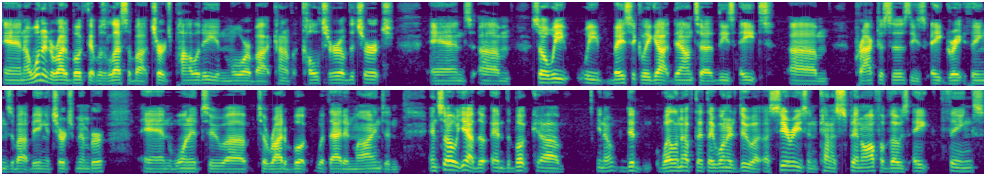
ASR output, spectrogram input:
And I wanted to write a book that was less about church polity and more about kind of the culture of the church. And um, so we we basically got down to these eight um, practices, these eight great things about being a church member, and wanted to uh, to write a book with that in mind. And and so yeah, the and the book uh, you know, did well enough that they wanted to do a, a series and kind of spin off of those eight things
